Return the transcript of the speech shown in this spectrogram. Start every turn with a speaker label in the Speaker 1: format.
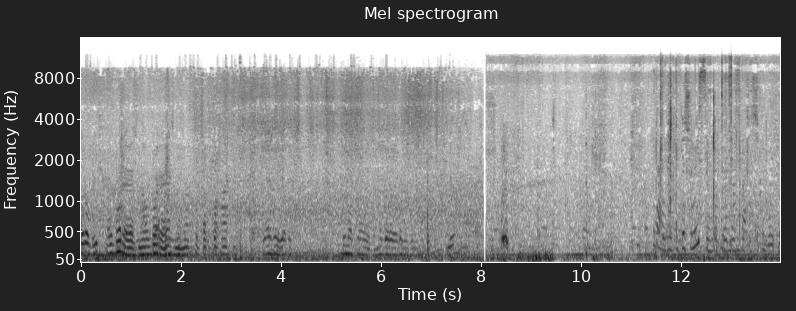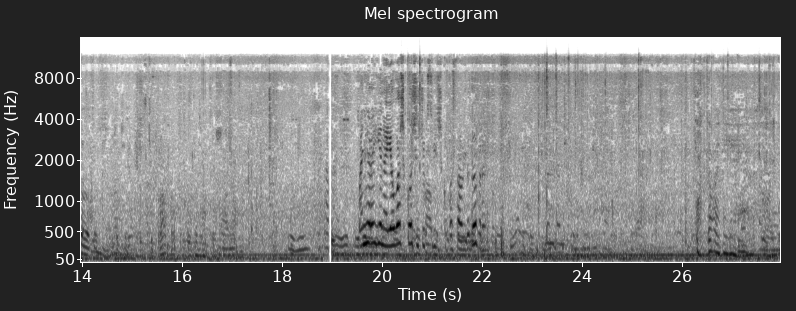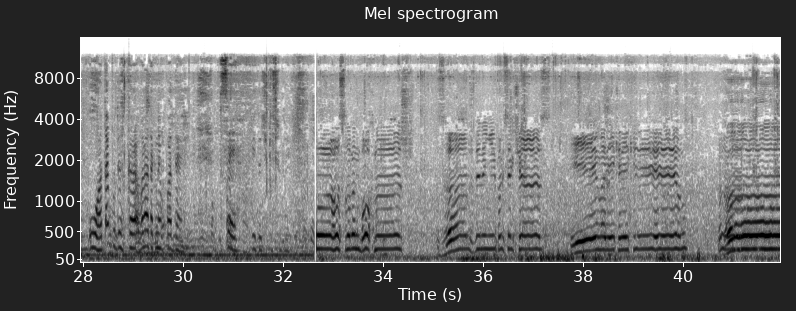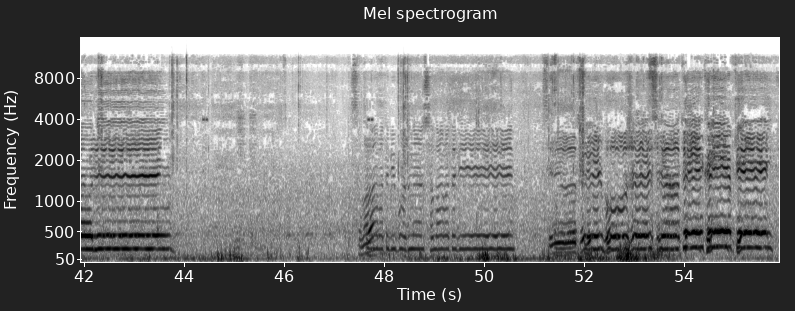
Speaker 1: що робити?
Speaker 2: Обережно, обережно, у нас тут так погано.
Speaker 1: Я ж я тут думав, що на дорогу.
Speaker 3: Так, вже таке що місце зробили достатньо. Пані Раїна, я у ваш кошечок свічку поставлю, добре?
Speaker 2: Давай, давай.
Speaker 3: О, а так буде вона так не впаде. Все, квіточки сюди.
Speaker 1: Благословен Бог наш, завжди нині повсякчас, і на віки віків. Амінь. Слава тобі, Боже наш, слава тобі. Святий Боже, святий крепкий,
